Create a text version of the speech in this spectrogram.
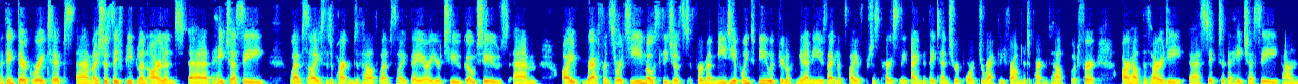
I think they're great tips. Um, I should say for people in Ireland, uh, the HSE website, the Department of Health website, they are your two go tos. Um, I referenced RTE mostly just from a media point of view. If you're looking at any news outlets, I have just personally found that they tend to report directly from the Department of Health. But for our health authority, uh, stick to the HSE and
